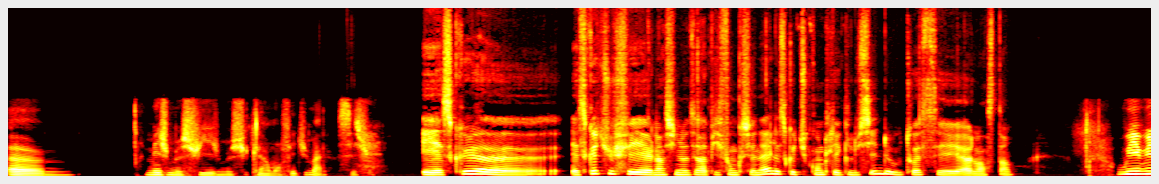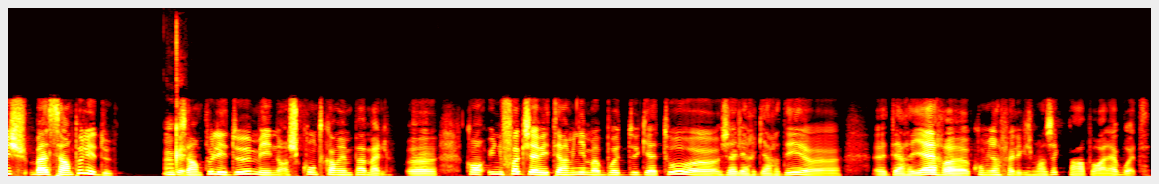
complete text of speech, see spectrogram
mais je me suis, je me suis clairement fait du mal, c'est sûr. Et est-ce que, est-ce que tu fais l'insulinothérapie fonctionnelle? Est-ce que tu comptes les glucides ou toi c'est à l'instinct? Oui, oui, bah, c'est un peu les deux. C'est un peu les deux, mais non, je compte quand même pas mal. quand une fois que j'avais terminé ma boîte de gâteaux, j'allais regarder derrière combien fallait que je m'injecte par rapport à la boîte.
